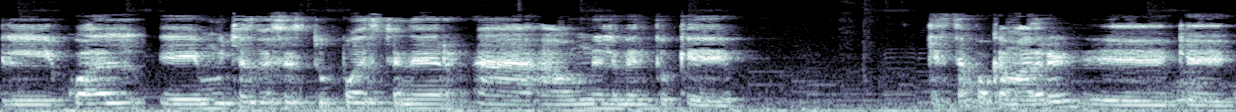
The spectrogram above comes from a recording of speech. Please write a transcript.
el cual eh, muchas veces tú puedes tener a, a un elemento que que está poca madre, eh, que,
